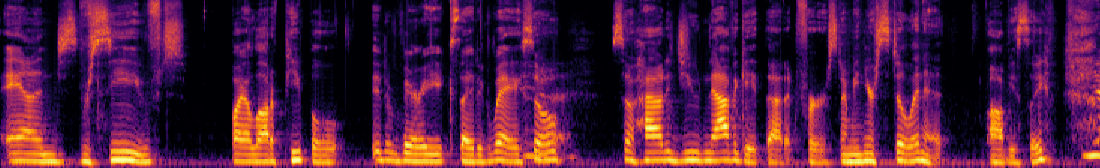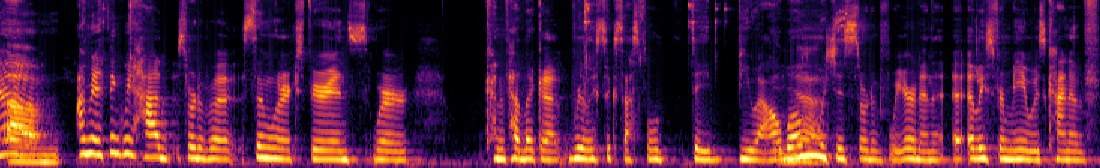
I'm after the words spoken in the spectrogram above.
and received by a lot of people in a very excited way. So, Yeah. so how did you navigate that at first? I mean, you're still in it, obviously. Yeah. Um, I mean, I think we had sort of a similar experience where kind of had like a really successful debut album, Yes. which is sort of weird. And it, at least for me, it was kind of,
